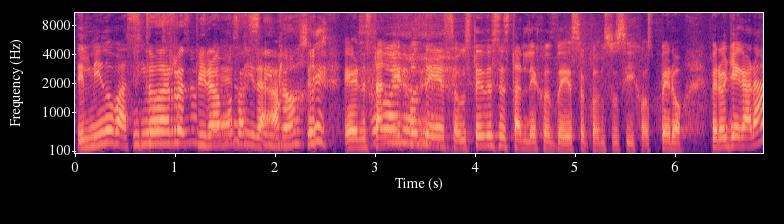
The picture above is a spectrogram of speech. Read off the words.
El nido vacío. Y todas respiramos así, pérdida. ¿no? Sí. Eh, Están Ay, lejos ay, de ay. eso. Ustedes están lejos de eso con sus hijos. Pero, pero llegará.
